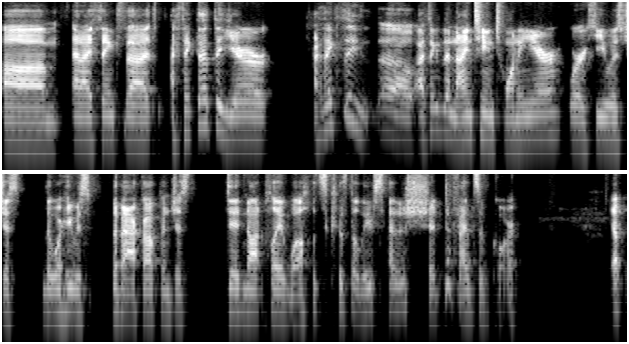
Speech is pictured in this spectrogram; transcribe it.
Um, and I think that I think that the year I think the uh, I think the 1920 year where he was just the where he was the backup and just did not play well. It's because the Leafs had a shit defensive core. Yep.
